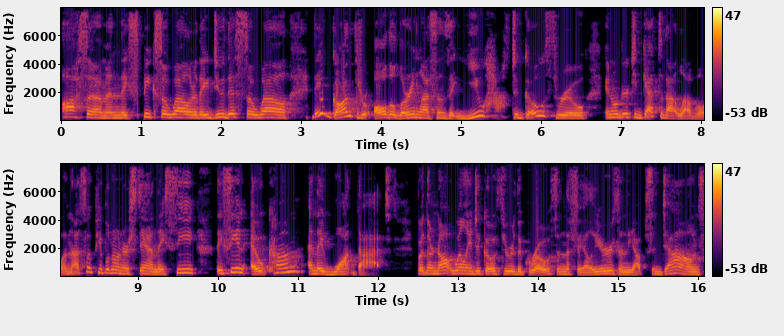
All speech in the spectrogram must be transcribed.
awesome and they speak so well or they do this so well. They've gone through all the learning lessons that you have to go through in order to get to that level. And that's what people don't understand. They see, they see an outcome and they want that but they're not willing to go through the growth and the failures and the ups and downs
